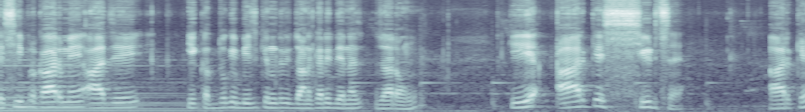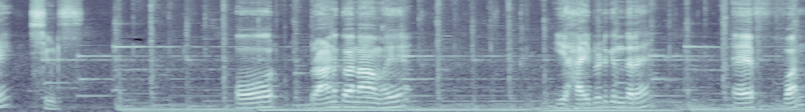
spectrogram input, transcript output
इसी प्रकार में आज ये कद्दू के बीज के अंदर जानकारी देना जा रहा हूँ। कि ये आर के सीड्स है। आर के सीड्स और ब्रांड का नाम है, ये हाइब्रिड के अंदर है F one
